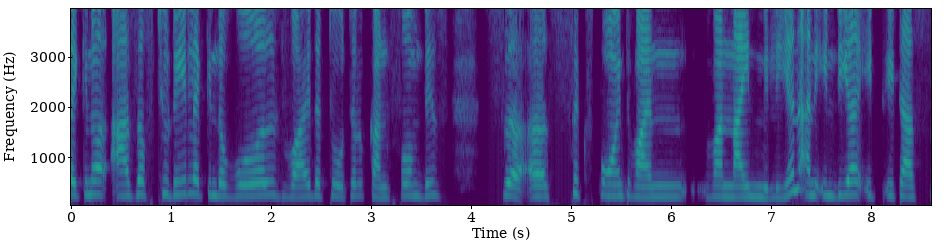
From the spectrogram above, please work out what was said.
like you know as of today like in the world why the total confirmed is uh, 6.119 million and india it, it has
